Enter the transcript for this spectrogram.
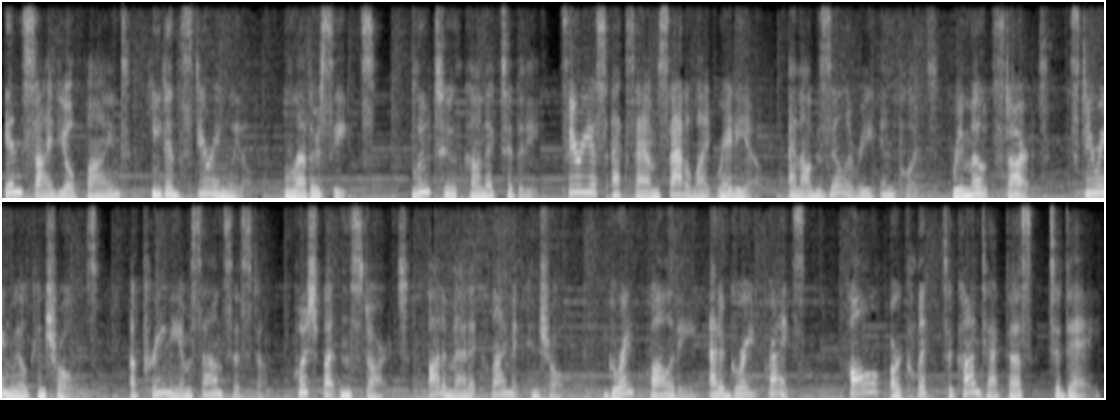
Inside you'll find heated steering wheel, leather seats, Bluetooth connectivity, Sirius XM satellite radio, an auxiliary input, remote start, steering wheel controls, a premium sound system, push button start, automatic climate control. Great quality at a great price. Call or click to contact us today.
